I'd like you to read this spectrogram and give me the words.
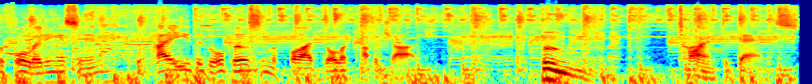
before letting us in to pay the door person the $5 cover charge. Boom! Time to dance.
